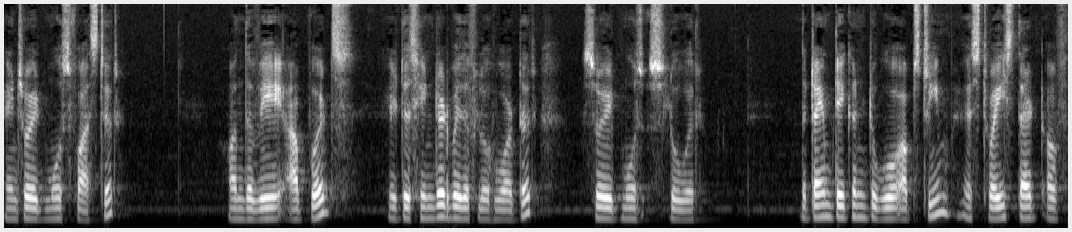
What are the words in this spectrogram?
and so it moves faster. On the way upwards, it is hindered by the flow of water, so it moves slower. The time taken to go upstream is twice that of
